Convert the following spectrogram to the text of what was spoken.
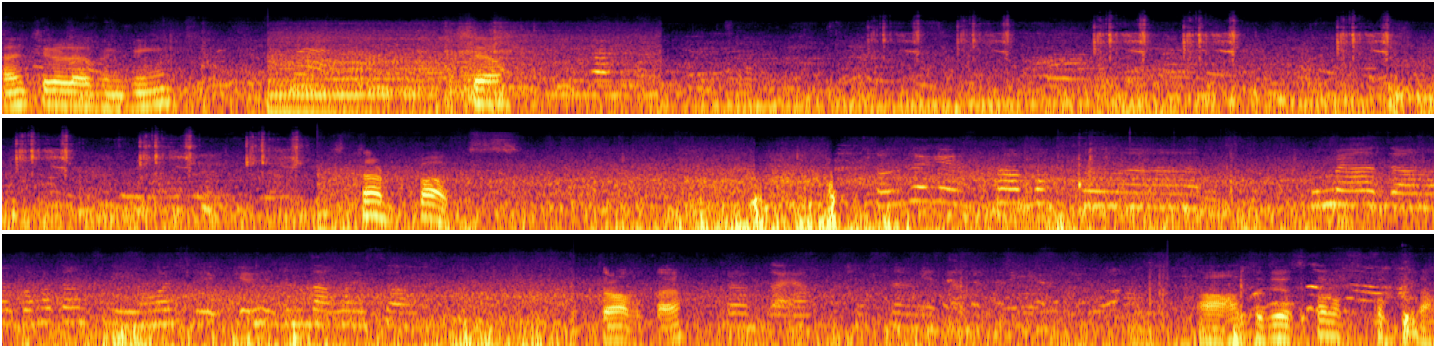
사진 찍을래요 뱅뱅이? 주세요 스타벅스 전 세계 스타벅스는 구매하지 않아도 화장실 이용할 수 있게 해준다고 해 서 들어볼까요? 그럴까요? 좋습니다. 아 드디어 스타벅스 커피다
